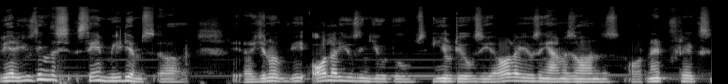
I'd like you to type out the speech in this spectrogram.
We are using the same mediums uh, you know we all are using youtube's youtube's we all are using amazon's or netflix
